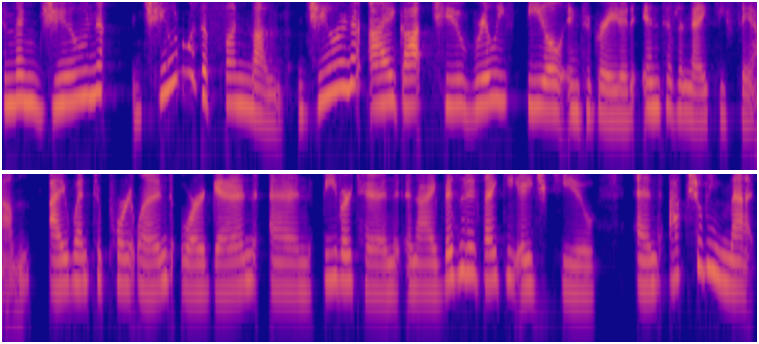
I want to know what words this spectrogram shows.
And then June, June was a fun month. June, I got to really feel integrated into the Nike fam. I went to Portland, Oregon, and Beaverton, and I visited Nike HQ and actually met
